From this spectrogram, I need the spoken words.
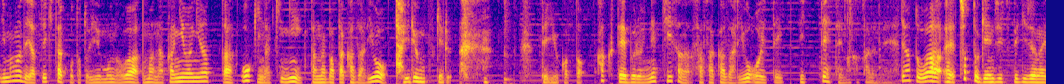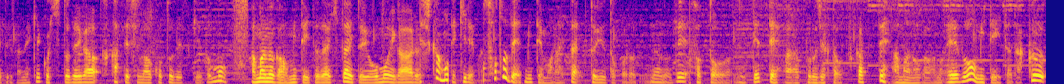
今までやってきたことというものは、まあ、中庭にあった大きな木に七夕飾りを大量につける。っていうこと。各テーブルにね小さな笹飾りを置いていって手間かかるね。であとはえちょっと現実的じゃないというかね結構人手がかかってしまうことですけれども天の川を見ていただきたいという思いがある。しかもできれば外で見てもらいたいというところなので外に出てプロジェクターを使って天の川の映像を見ていただく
